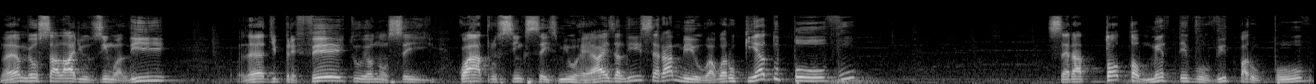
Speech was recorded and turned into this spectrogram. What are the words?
Não é? O meu saláriozinho ali, né, de prefeito, eu não sei, 4, 5, 6 mil reais ali será meu. Agora, o que é do povo será totalmente devolvido para o povo.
